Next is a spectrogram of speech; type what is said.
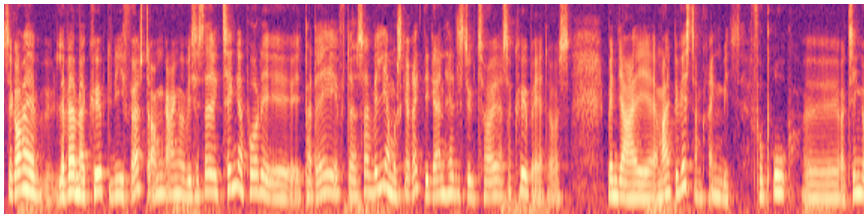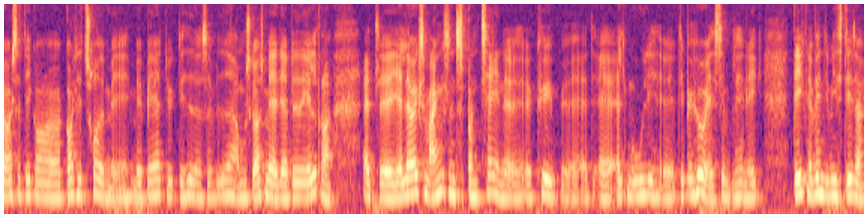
Så det kan godt være, at jeg lader være med at købe det lige i første omgang, og hvis jeg stadig tænker på det øh, et par dage efter, så vil jeg måske rigtig gerne have det stykke tøj, og så køber jeg det også. Men jeg øh, er meget bevidst omkring mit forbrug, øh, og tænker også, at det går godt i tråd med, med bæredygtighed og så videre, og måske også med, at jeg er blevet ældre, at øh, jeg laver ikke så mange sådan spontane øh, køb af, af alt muligt. Øh, det behøver jeg simpelthen ikke. Det er ikke nødvendigvis det, der,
